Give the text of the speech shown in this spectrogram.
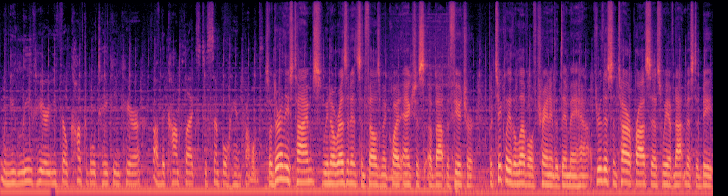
When you leave here, you feel comfortable taking care of the complex to simple hand problems. So during these times, we know residents and fellows have been quite anxious about the future, particularly the level of training that they may have. Through this entire process, we have not missed a beat.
